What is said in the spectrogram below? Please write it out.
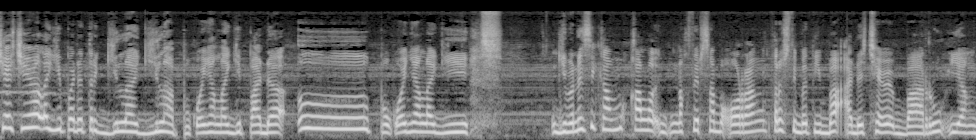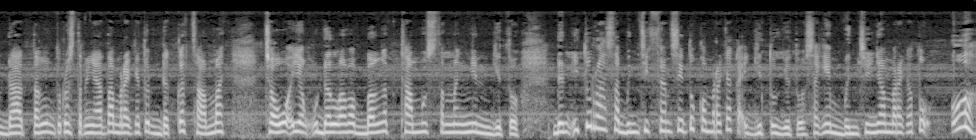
cewek-cewek lagi pada tergila-gila. Pokoknya lagi pada eh uh, pokoknya lagi gimana sih kamu kalau naksir sama orang terus tiba-tiba ada cewek baru yang datang terus ternyata mereka itu deket sama cowok yang udah lama banget kamu senengin gitu. Dan itu rasa benci fans itu ke mereka kayak gitu gitu. Saking bencinya mereka tuh uh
